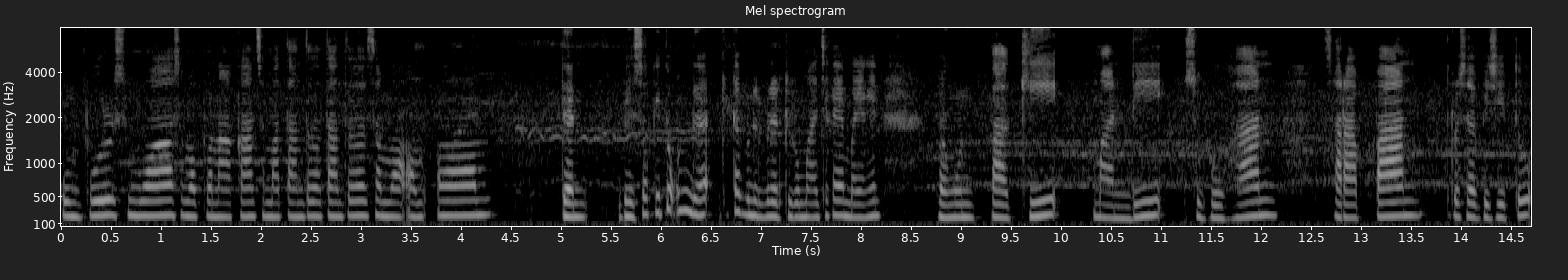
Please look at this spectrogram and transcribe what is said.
kumpul semua sama ponakan sama tante-tante sama om-om. Dan besok itu enggak. Kita bener-bener di rumah aja kayak bayangin bangun pagi mandi subuhan sarapan terus habis itu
